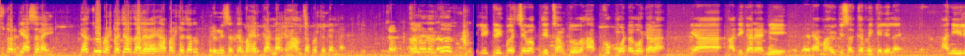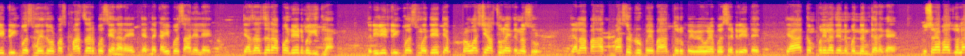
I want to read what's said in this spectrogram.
सुधारली असं नाही. त्यात जो भ्रष्टाचार झालेला आहे हा भ्रष्टाचार फडणवीस सरकार बाहेर काढणार का? हा आमचा प्रश्न करणार इलेक्ट्रिक बसच्या बाबतीत सांगतो हा खूप मोठा घोटाळा या अधिकाऱ्यांनी या महायुती सरकारने केलेला आहे. आणि इलेक्ट्रिक बसमध्ये जवळपास पाच हजार बस येणार आहेत. त्यातल्या काही बस आलेल्या आहेत. त्याचा जर आपण रेट बघितला तर इलेक्ट्रिक बसमध्ये त्या प्रवासी असू नाही तर नसो त्याला बासष्ट रुपये बहात्तर रुपये वेगवेगळ्या बससाठी रेट आहेत. त्या कंपनीला देणं बंधनकारक आहे. दुसऱ्या बाजूला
